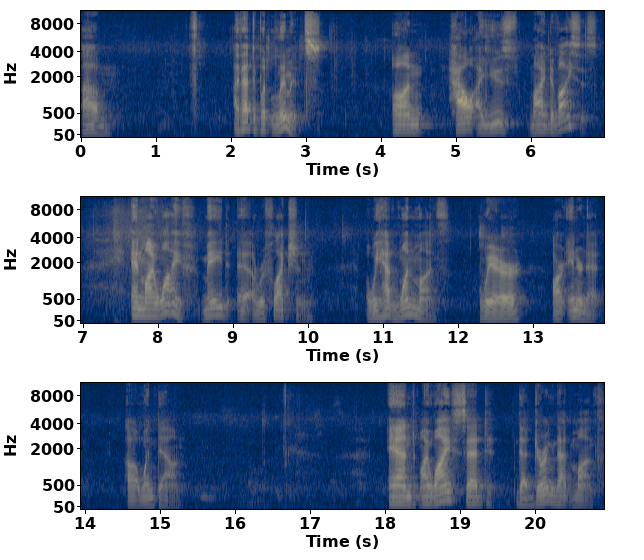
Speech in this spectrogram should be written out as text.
um, I've had to put limits on how I use my devices. And my wife made a reflection. We had one month where our internet uh, went down. And my wife said that during that month,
